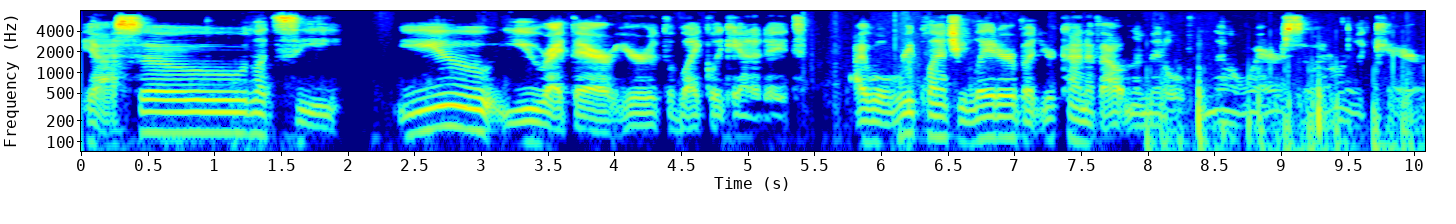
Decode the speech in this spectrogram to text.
Yeah, so let's see. You, you right there, you're the likely candidate. I will replant you later, but you're kind of out in the middle of nowhere, so I don't really care.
